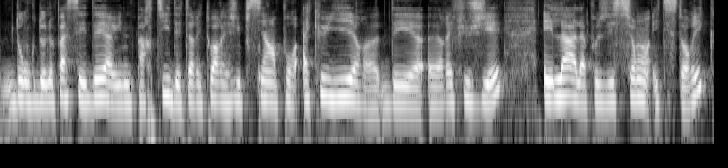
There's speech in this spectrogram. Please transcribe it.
donc de ne pas céder à une partie des territoires égyptiens pour accueillir des réfugiés. Et là, la position est historique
